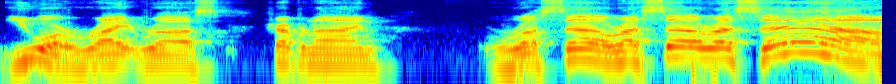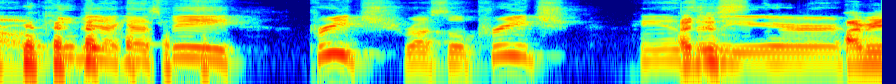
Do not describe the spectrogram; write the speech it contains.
you are right russ trapper nine russell russell russell kubiak sp preach russell preach hands just, in the air i mean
